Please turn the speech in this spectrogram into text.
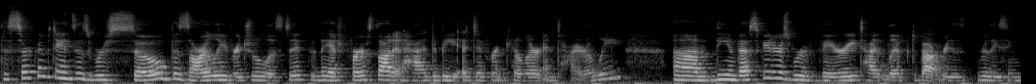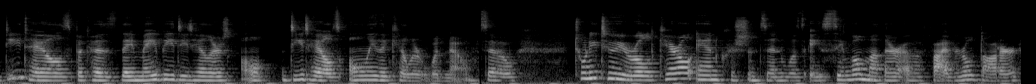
The circumstances were so bizarrely ritualistic that they had first thought it had to be a different killer entirely. Um, the investigators were very tight-lipped about re- releasing details because they may be detailers o- details only the killer would know. So, 22-year-old Carol Ann Christensen was a single mother of a five-year-old daughter,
